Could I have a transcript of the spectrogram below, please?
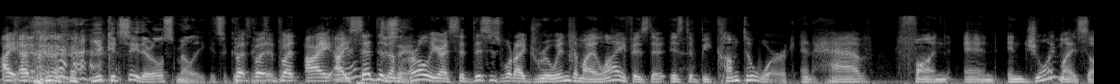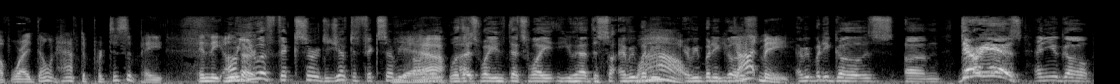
I, I You could see they're a little smelly. It's a good but thing. but but I, I said to Just them saying. earlier. I said this is what I drew into my life is to is to be come to work and have fun and enjoy myself where I don't have to participate in the Were other. you a fixer? Did you have to fix everybody? Yeah. Well, that's why you. That's why you have this. Everybody. Wow. Everybody goes. got me. Everybody goes. Um, there he is, and you go.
